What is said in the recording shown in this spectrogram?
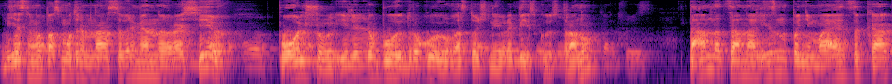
если мы посмотрим на современную Россию, Польшу или любую другую восточноевропейскую страну, там национализм понимается как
